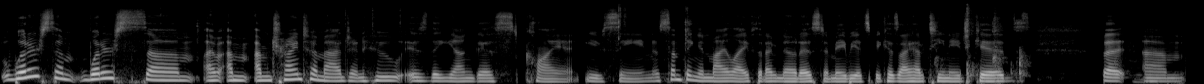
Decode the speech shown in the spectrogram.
what are some what are some I'm I'm I'm trying to imagine who is the youngest client you've seen. It's something in my life that I've noticed and maybe it's because I have teenage kids. But mm-hmm. um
